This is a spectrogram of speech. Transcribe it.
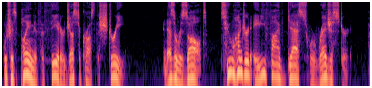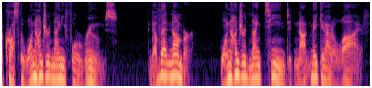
which was playing at the theater just across the street. And as a result, 285 guests were registered across the 194 rooms. And of that number, 119 did not make it out alive,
